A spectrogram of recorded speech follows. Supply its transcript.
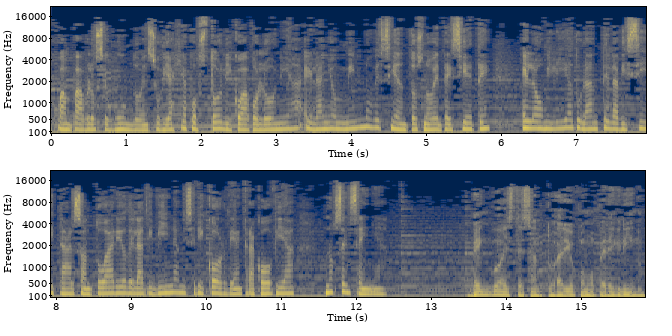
Juan Pablo II en su viaje apostólico a Polonia el año 1997 en la homilía durante la visita al santuario de la Divina Misericordia en Cracovia nos enseña. Vengo a este santuario como peregrino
